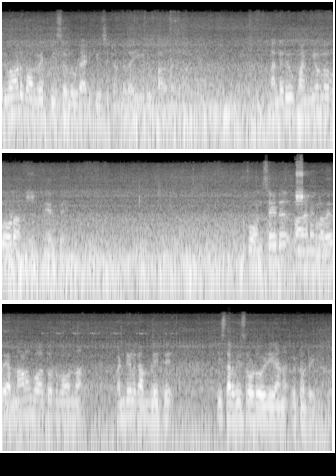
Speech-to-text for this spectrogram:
ഒരുപാട് കോൺക്രീറ്റ് പീസുകൾ ഇവിടെ അടുക്കി വെച്ചിട്ടുണ്ട്. അതായത് ഈ ഒരു ഭാഗത്തൊക്കെ നല്ലൊരു ഭംഗിയുള്ള റോഡാണ് നേരത്തെ. ഇപ്പോൾ ഓൺ സൈഡ് വാഹനങ്ങൾ അതായത് എറണാകുളം ഭാഗത്തോട്ട് പോകുന്ന വണ്ടികൾ കംപ്ലീറ്റ് ഈ സർവീസ് റോഡ് വഴിയാണ് വിട്ടുകൊണ്ടിരിക്കുന്നത്.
